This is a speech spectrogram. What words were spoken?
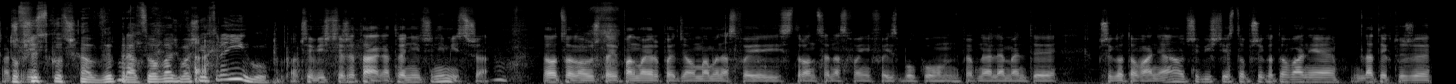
To Oczywiście. wszystko trzeba wypracować właśnie w treningu. Oczywiście, że tak, a trening czyni mistrza. To, co już tutaj pan major powiedział, mamy na swojej stronce, na swoim Facebooku pewne elementy przygotowania. Oczywiście jest to przygotowanie dla tych, którzy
